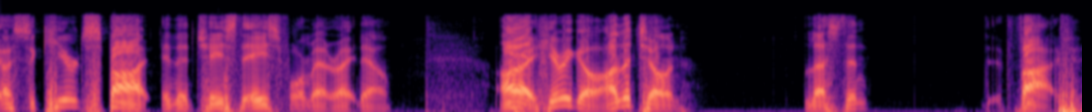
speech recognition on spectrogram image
a secured spot in the Chase the Ace format right now. All right, here we go. On the tone, less than five.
